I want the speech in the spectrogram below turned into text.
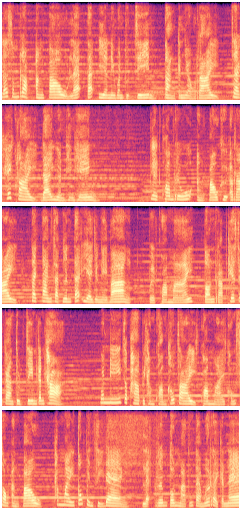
และสำหรับอังเปาและตะเอียในวันตรุษจีนต่างกันอย่างไร แจกให้ใครได้เงินเฮงๆ เกล็ดความรู้อังเปาคืออะไร แตกต่างจากเงินตะเอียยังไงบ้าง เปิดความหมายตอนรับเทศกาลตรุษจีนกันค่ะ วันนี้จะพาไปทำความเข้าใจความหมายของซองอังเปาทำไมต้องเป็นสีแดง และเริ่มต้นมาตั้งแต่เมื่อไหร่กันแน่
